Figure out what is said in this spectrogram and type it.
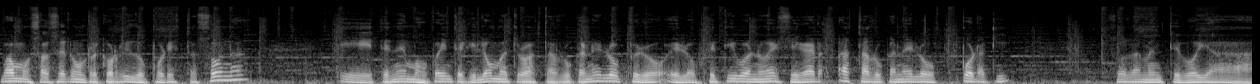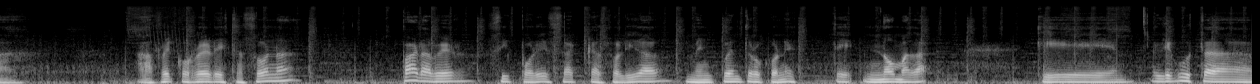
vamos a hacer un recorrido por esta zona. Eh, tenemos 20 kilómetros hasta Rucanelo, pero el objetivo no es llegar hasta Rucanelo por aquí. Solamente voy a, a recorrer esta zona para ver si por esa casualidad me encuentro con este nómada que le gusta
